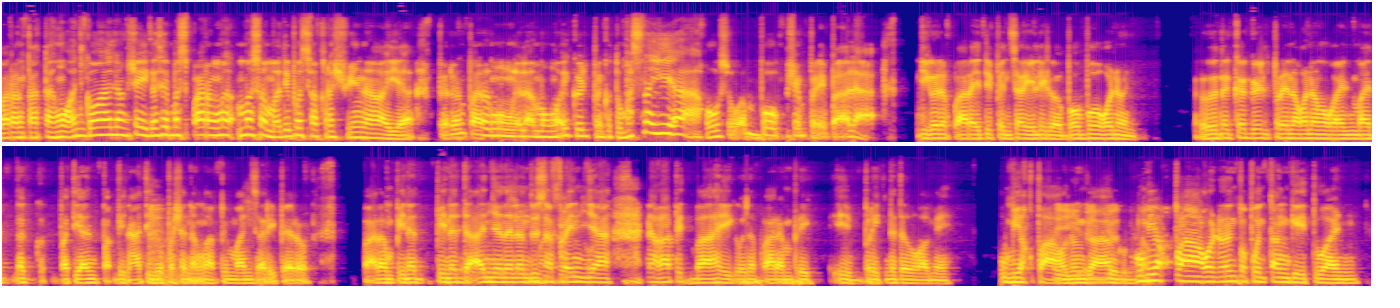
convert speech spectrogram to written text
Parang tatanguan ko nga lang siya eh. Kasi mas parang ma- masama, di ba sa crush yun na kaya. Pero parang nalaman ko, ay girlfriend ko to, mas nahiya ako. So, ang bo, syempre, paala. Hindi ko na para i-depend sarili ko. Bobo ko nun. So, nagka-girlfriend ako ng one month. Nagpatian, pa, binati ko pa siya ng happy mansari. Pero parang pinad, pinadaan niya na lang doon sa friend niya na kapitbahay ko na parang break, eh, break na daw kami. Umiyak pa ako Ay, nung yun gago. Umiyak pa ako noon papuntang gate 1.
